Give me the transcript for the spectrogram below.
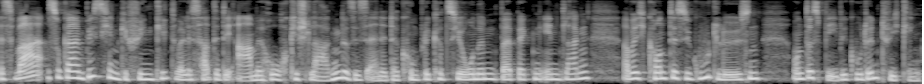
Es war sogar ein bisschen gefinkelt, weil es hatte die Arme hochgeschlagen, das ist eine der Komplikationen bei Beckenendlagen, aber ich konnte sie gut lösen und das Baby gut entwickeln.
